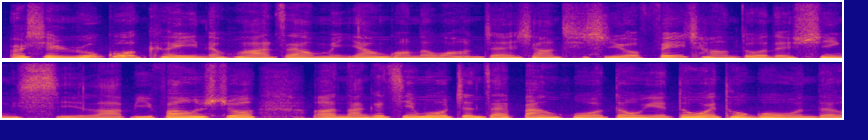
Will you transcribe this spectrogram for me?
而且，如果可以的话，在我们央广的网站上，其实有非常多的讯息啦。比方说，呃，哪个节目正在办活动，也都会透过我们的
